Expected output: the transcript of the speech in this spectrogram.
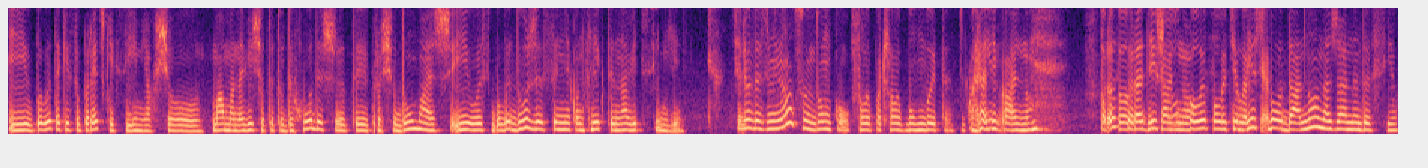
І були такі суперечки в сім'ях, що мама, навіщо ти туди ходиш, ти про що думаєш? І ось були дуже сильні конфлікти навіть в сім'ї. Ці люди змінили свою думку, коли почали бомбити Україну? Радикально. Тобто Просто радикально. дійшло, коли полетіли ракети. Дійшло, да, але, на жаль, не до всіх.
